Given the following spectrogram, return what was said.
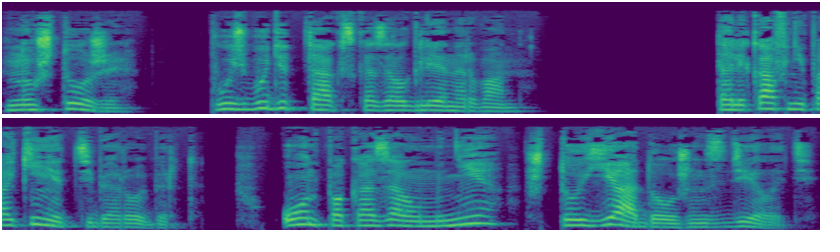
«Ну что же, «Пусть будет так», — сказал Гленнерван. «Талькав не покинет тебя, Роберт. Он показал мне, что я должен сделать.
